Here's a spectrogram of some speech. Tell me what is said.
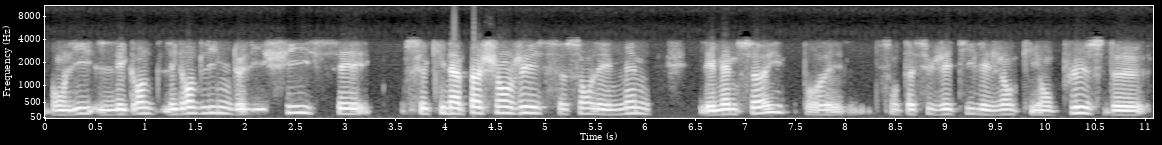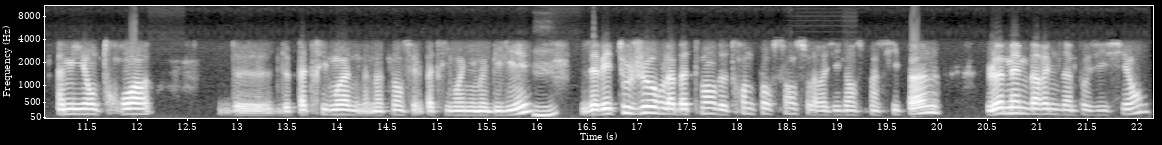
bon, les, grandes, les grandes lignes de l'IFI, c'est ce qui n'a pas changé, ce sont les mêmes les mêmes seuils pour les, sont assujettis les gens qui ont plus de 1,3 million de, de patrimoine. Maintenant, c'est le patrimoine immobilier. Mhm. Vous avez toujours l'abattement de 30% sur la résidence principale, le même barème d'imposition,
